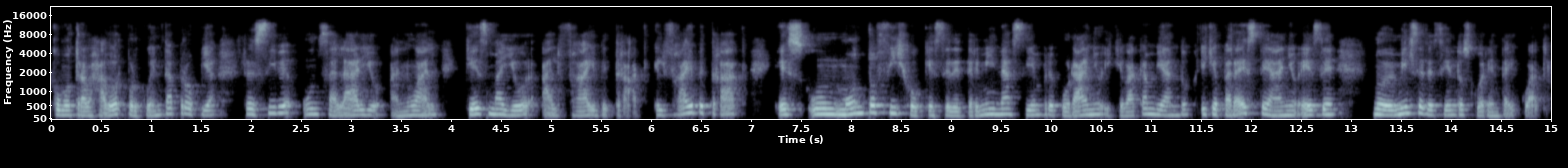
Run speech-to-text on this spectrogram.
como trabajador por cuenta propia, recibe un salario anual que es mayor al Freibetrag. El Freibetrag es un monto fijo que se determina siempre por año y que va cambiando y que para este año es de 9.744.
